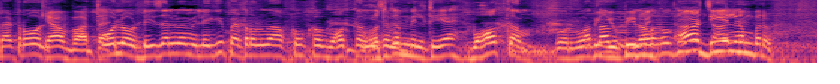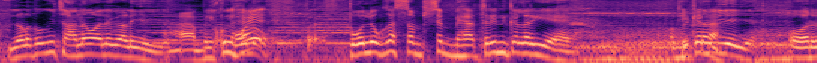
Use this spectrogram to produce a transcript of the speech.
पेट्रोल क्या बात है। पोलो डीजल में मिलेगी पेट्रोल में आपको बहुत कम बहुत कम मिलती है। बहुत कम। और वो भी मतलब यूपी में। लड़कों की और डीएल नंबर लड़कों की चाहने वाली गाड़ी है हाँ बिल्कुल है। पोलो का सबसे बेहतरीन कलर ये है। ठीक है ना? यही है। और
